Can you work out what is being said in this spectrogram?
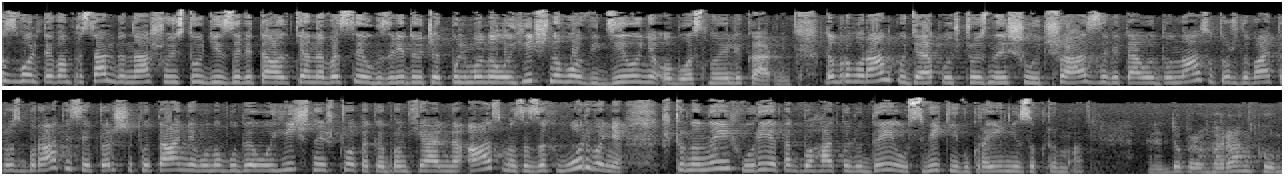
Дозвольте вам представлю до нашої студії завітала Тетяна Василик, завідуюча пульмонологічного відділення обласної лікарні. Доброго ранку, дякую, що знайшли час. Завітали до нас. Отож, давайте розбиратися. І перше питання воно буде логічне. Що таке бронхіальна астма за захворювання, що на неї хворіє так багато людей у світі і в Україні, зокрема. Доброго ранку.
